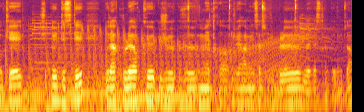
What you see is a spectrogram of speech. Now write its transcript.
ok, je peux décider de la couleur que je veux mettre. Je vais ramener ça sur du bleu, je vais rester un peu comme ça.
